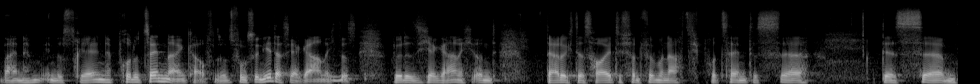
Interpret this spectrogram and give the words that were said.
bei einem industriellen Produzenten einkaufen. Sonst funktioniert das ja gar nicht. Das würde sich ja gar nicht. Und dadurch, dass heute schon 85 Prozent des, äh, des ähm,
